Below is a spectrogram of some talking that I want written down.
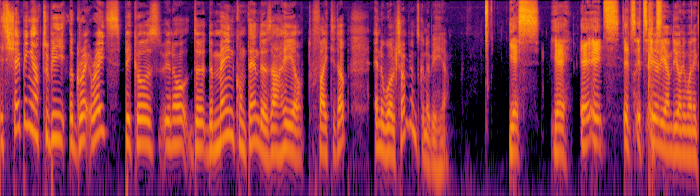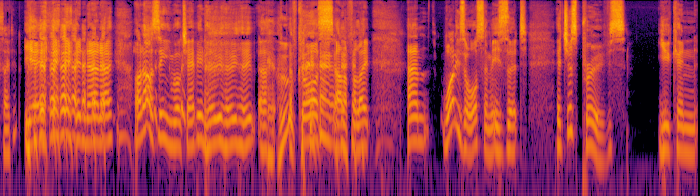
It's shaping out to be a great race because you know the the main contenders are here to fight it up, and the world champion's going to be here. Yes. Yeah. It- It's it's it's, it's Clearly, I'm the only one excited. Yeah, no, no. I know I was thinking world champion. Who, who, who? Uh, who? Of course, Alaphilippe. Um, what is awesome is that it just proves you can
